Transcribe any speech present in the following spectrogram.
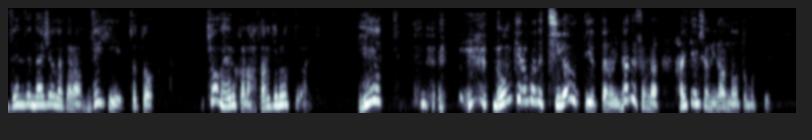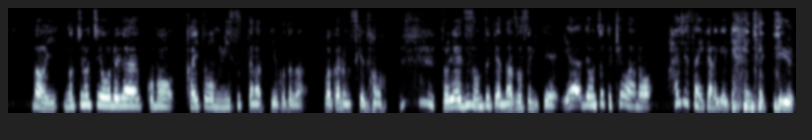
全然大丈夫だから、ぜひ、ちょっと、今日の夜から働けるって言われて。え、って。のんけの子で違うって言ったのになんでそんなハイテンションになんの？と思って。まあ、後々俺がこの回答をミスったなっていうことがわかるんですけど、とりあえずその時は謎すぎて、いや、でもちょっと今日はあの、歯医者さん行かなきゃいけないんでっていう、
